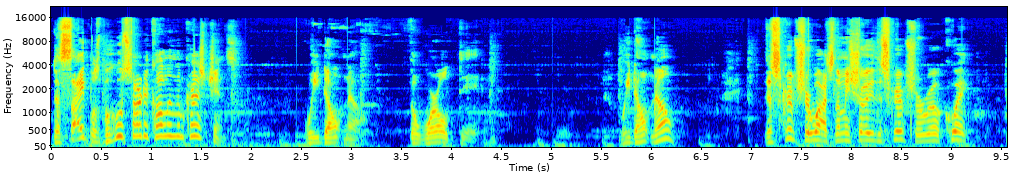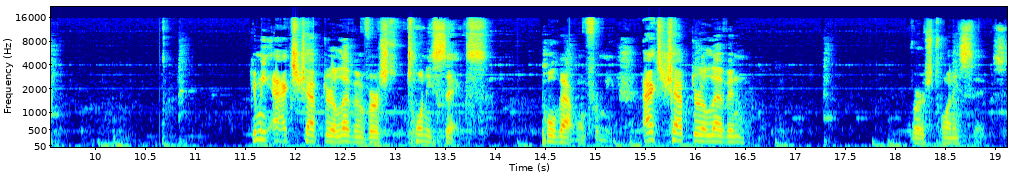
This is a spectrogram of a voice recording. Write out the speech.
disciples, but who started calling them Christians? We don't know. The world did. We don't know. The scripture, watch, let me show you the scripture real quick. Give me Acts chapter 11, verse 26. Pull that one for me. Acts chapter 11, verse 26.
